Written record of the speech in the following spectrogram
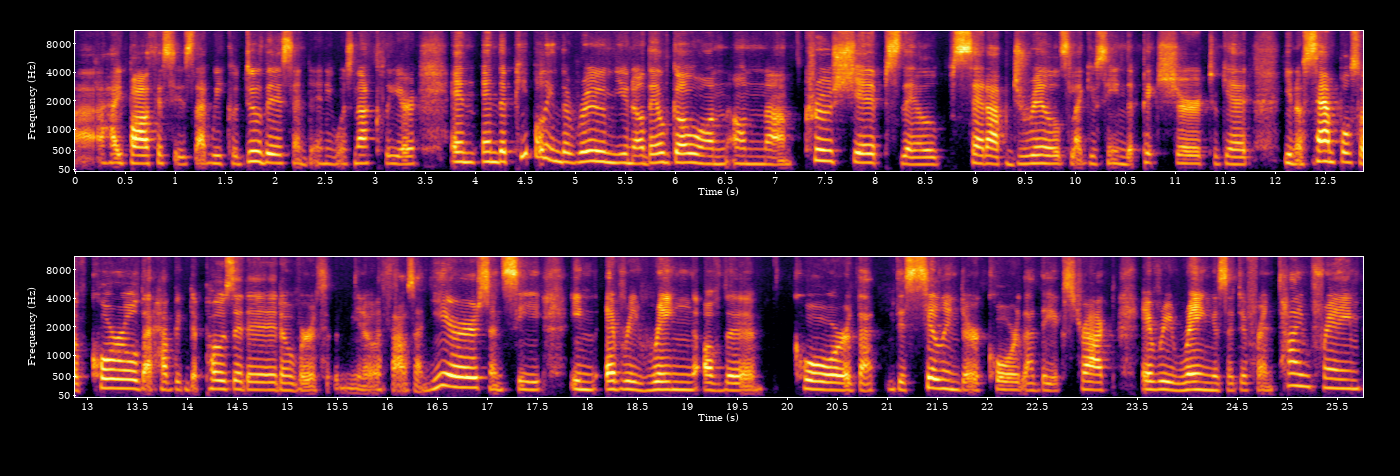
uh, hypothesis that we could do this, and, and it was not clear. And and the people in the room, you know, they'll go on on um, cruise ships, they'll set up drills like you see in the picture to get, you know, samples of coral that have been deposited over, you know, a thousand years, and see in every ring of the core that this cylinder core that they extract every ring is a different time frame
